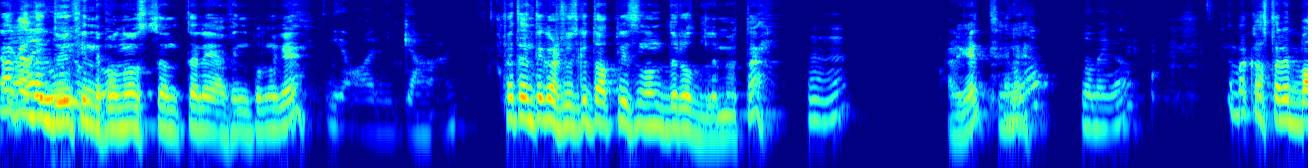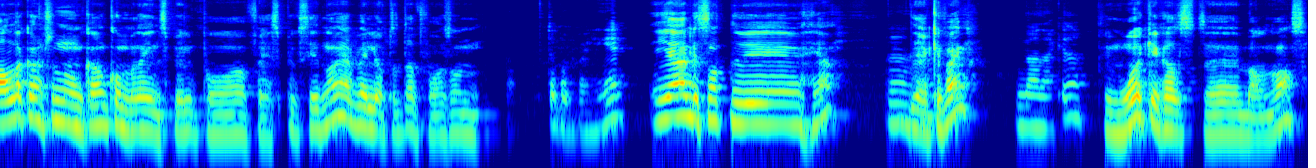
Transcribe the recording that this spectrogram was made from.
Ja, Ja, kan ja, du finne på noe stunt, eller jeg finner på noe gøy. Ja, er du gæren. Jeg tenkte kanskje vi skulle tatt litt sånn drodlemøte. Mhm. Er det greit? Nå, Eller? nå med en gang. Jeg bare kaster litt ball, og Kanskje noen kan komme med innspill på Facebook-siden òg. Jeg er veldig opptatt av å få sånn Tilbakemeldinger. Ja, litt sånn at vi Ja, Mhm. det er ikke feil. Nei, det er ikke det. Vi må ikke kaste ballen nå, altså.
